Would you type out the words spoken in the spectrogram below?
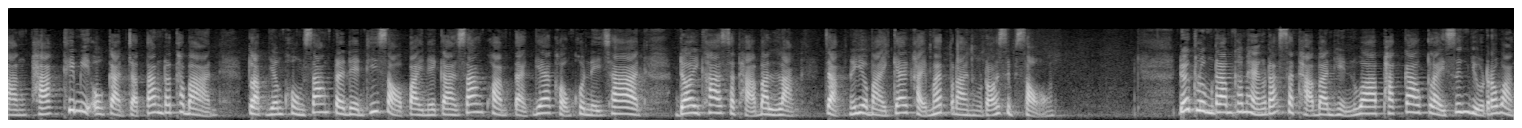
บางพักที่มีโอกาสจัดตั้งรัฐบาล กลับยังคงสร้างประเด็นที่ส่อไปในการสร้างความแตกแยกของคนในชาติ ด้อยค่าสถาบันหลัก จากนโยบายแก้ไขมาตรา 112 ดยกลุ่มรามคำแหงรักสถาบันเห็นว่าพักก้าวไกลซึ่งอยู่ระหว่าง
